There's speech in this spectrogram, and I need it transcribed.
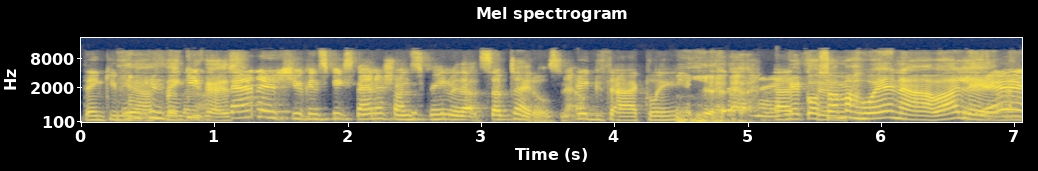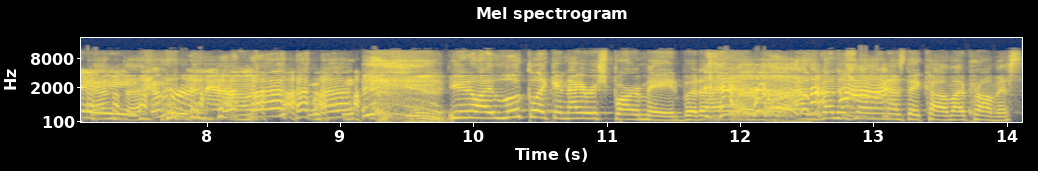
Thank you. For yeah, thank you guys. Spanish. You can speak Spanish on screen without subtitles now. Exactly. Yeah. Qué cosa más buena, vale. Hey, come on now. you know, I look like an Irish barmaid, but I am uh, as Venezuelan as they come. I promise.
